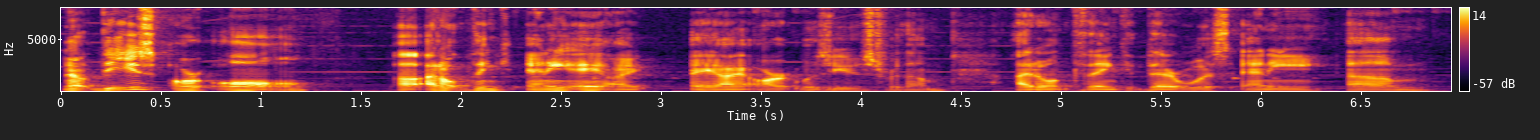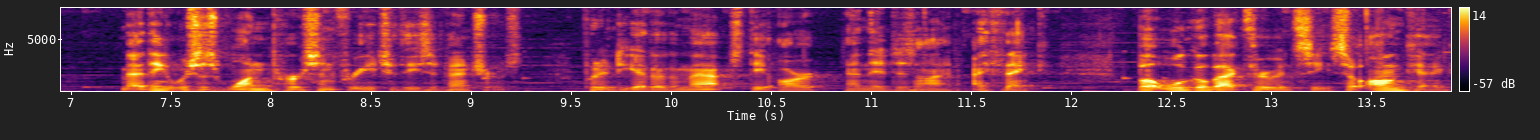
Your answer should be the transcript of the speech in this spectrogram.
Now, these are all, uh, I don't think any AI, AI art was used for them. I don't think there was any, um, I think it was just one person for each of these adventures, putting together the maps, the art, and the design, I think. But we'll go back through and see. So Ankheg.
